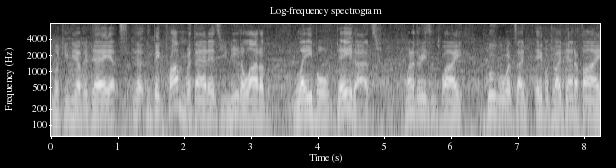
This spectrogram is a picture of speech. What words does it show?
looking the other day at the, the big problem with that is you need a lot of labeled data. It's one of the reasons why Google was uh, able to identify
